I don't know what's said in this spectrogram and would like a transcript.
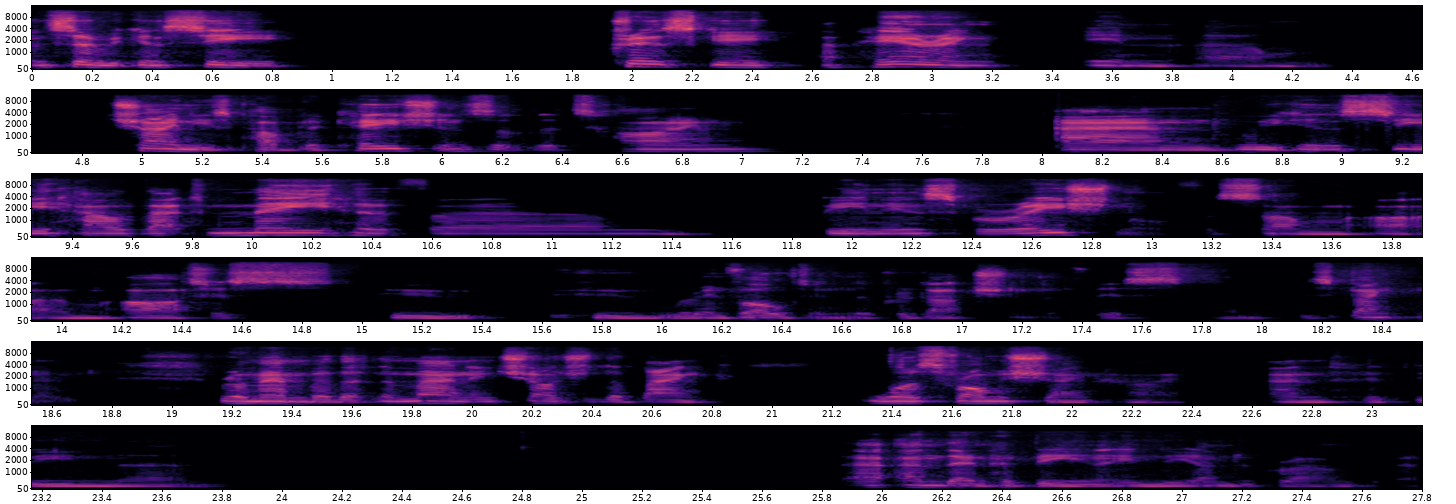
And so we can see Krinsky appearing in um, Chinese publications at the time. And we can see how that may have um, been inspirational for some um, artists who, who were involved in the production of this, um, this banknote. Remember that the man in charge of the bank was from Shanghai and had been, um, and then had been in the underground uh,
